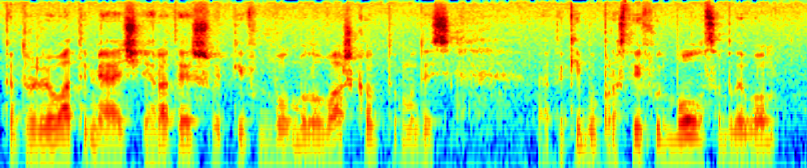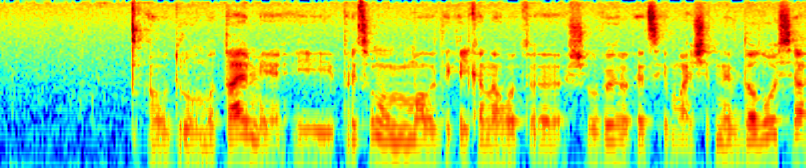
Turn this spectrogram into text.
контролювати м'яч і грати швидкий футбол було важко, тому десь е, такий був простий футбол, особливо у другому таймі. І при цьому ми мали декілька нагод, е, щоб виграти цей матч. Не вдалося,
